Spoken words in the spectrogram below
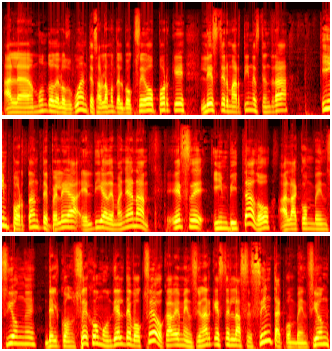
al mundo de los guantes, hablamos del boxeo porque Lester Martínez tendrá importante pelea el día de mañana. Es eh, invitado a la convención eh, del Consejo Mundial de Boxeo. Cabe mencionar que esta es la 60 convención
